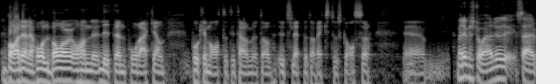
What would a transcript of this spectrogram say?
Bara den är hållbar och har en liten påverkan på klimatet i termer av utsläppet av växthusgaser. Eh, Men det förstår jag. Du, så här,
